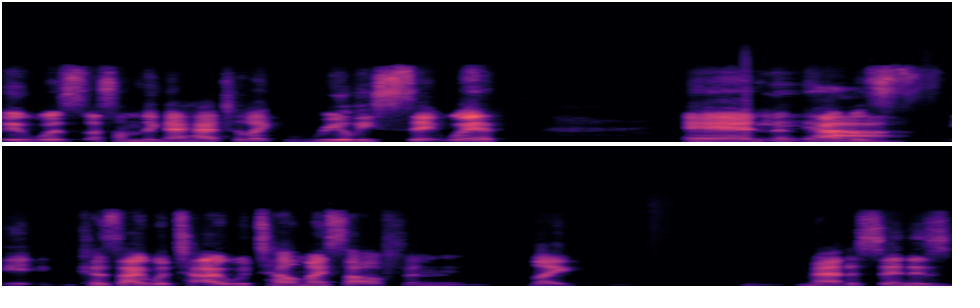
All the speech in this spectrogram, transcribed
it was uh, something i had to like really sit with. And yeah. i was because eh, i would t- I would tell myself and like madison is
